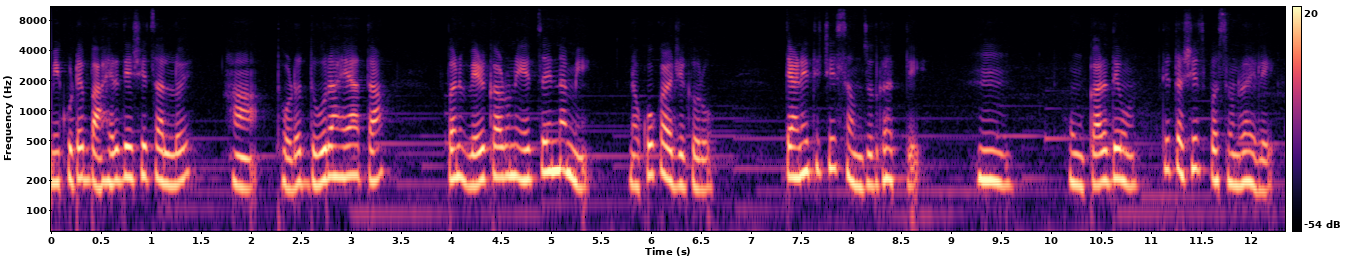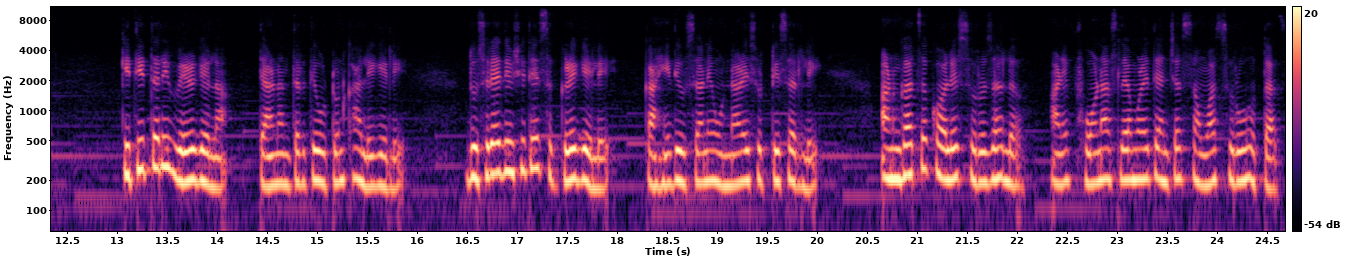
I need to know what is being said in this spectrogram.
मी कुठे बाहेर देशी चाललोय? हां थोडं दूर आहे आता. पण वेळ काढून येत जाईन ना मी. नको काळजी करू. त्याने तिची समजूत घातली. हुंकार देऊन ती तशीच बसून राहिली. कितीतरी वेळ गेला त्यानंतर ती उठून खाली गेली. दुसऱ्या दिवशी ते सगळे गेले. काही दिवसांनी उन्हाळी सुट्टी सरली. अणगाचं कॉलेज सुरू झालं आणि फोन असल्यामुळे त्यांचा संवाद सुरू होताच.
